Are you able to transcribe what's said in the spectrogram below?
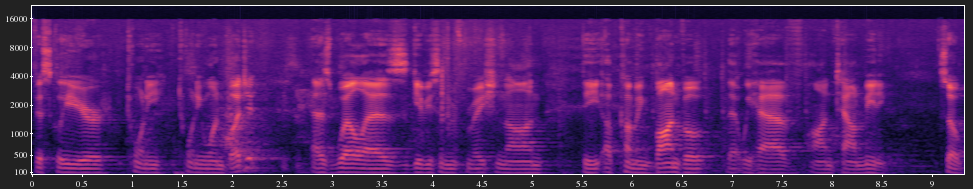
fiscal year 2021 budget, as well as give you some information on the upcoming bond vote that we have on town meeting. So,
